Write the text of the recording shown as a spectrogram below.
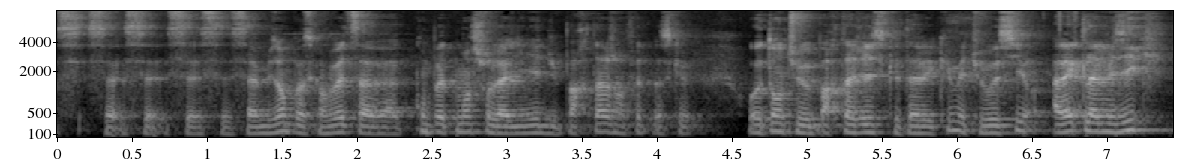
c'est amusant parce qu'en fait, ça va complètement sur la lignée du partage, en fait, parce que autant tu veux partager ce que tu as vécu, mais tu veux aussi, avec la musique,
